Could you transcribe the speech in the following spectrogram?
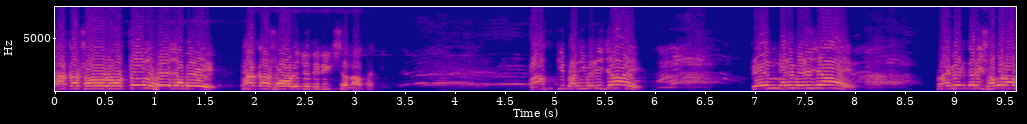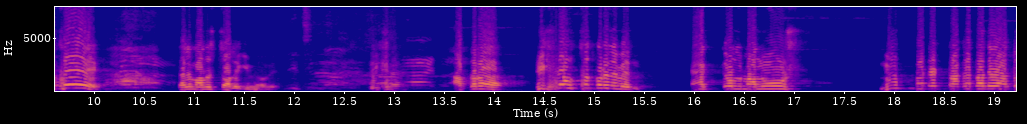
ঢাকা শহর অচল হয়ে যাবে। ঢাকা শহরে যদি রিক্সা না থাকে। বাস কি বাড়ি বাড়ি যায়? ট্রেন বাড়ি বাড়ি যায়? প্রাইভেট গাড়ি সবার আছে? তাহলে মানুষ চলে কীভাবে? আপনারা রিক্সা উচ্ছেদ করে দেবেন। একদল মানুষ লুটপাটের টাকা তাদের এত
